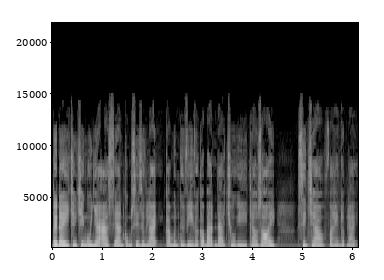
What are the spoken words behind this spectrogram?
Tới đây, chương trình Ngôi nhà ASEAN cũng xin dừng lại. Cảm ơn quý vị và các bạn đã chú ý theo dõi. Xin chào và hẹn gặp lại.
